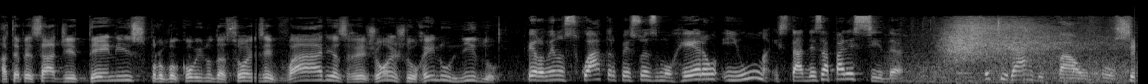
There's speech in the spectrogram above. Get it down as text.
A tempestade Denis provocou inundações em várias regiões do Reino Unido. Pelo menos quatro pessoas morreram e uma está desaparecida. Retirar do palco.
